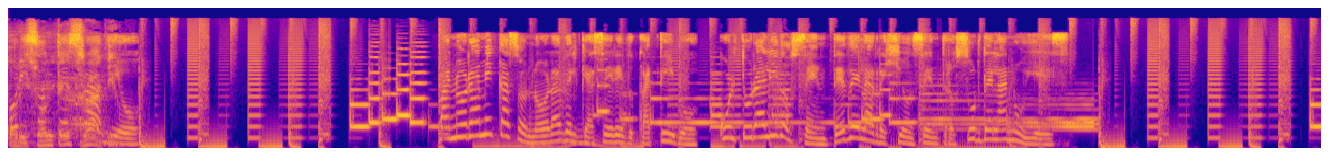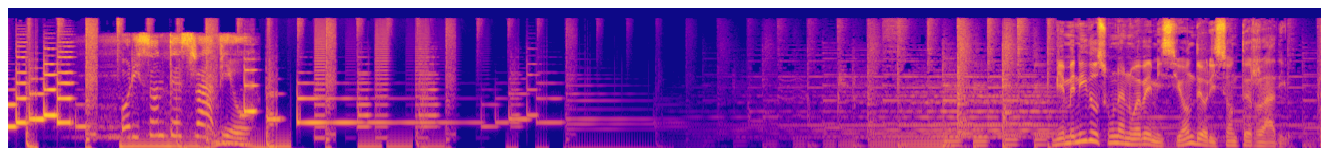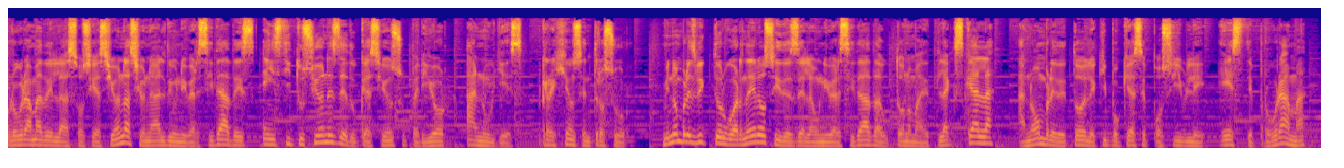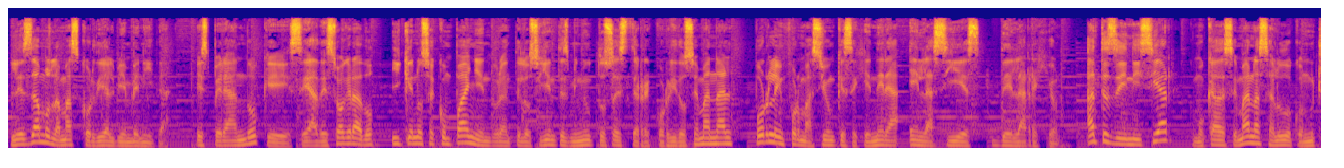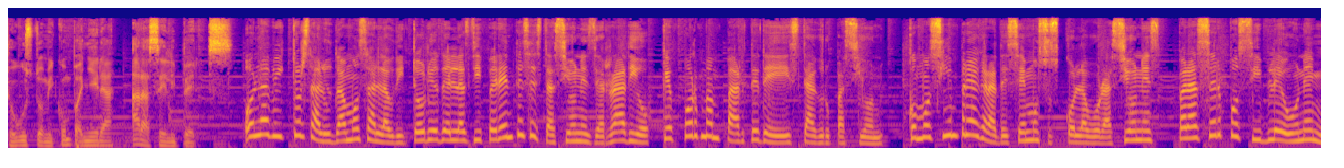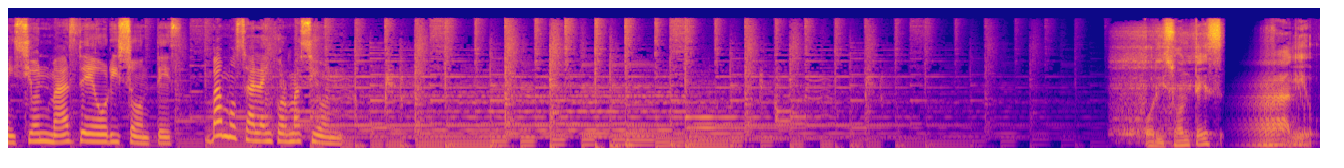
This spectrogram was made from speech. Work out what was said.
Horizontes Radio. Panorámica sonora del quehacer educativo, cultural y docente de la región centro-sur de la Núñez. Horizontes Radio. Bienvenidos a una nueva emisión de Horizontes Radio, programa de la Asociación Nacional de Universidades e Instituciones de Educación Superior, ANUYES, Región Centro Sur. Mi nombre es Víctor Guarneros y desde la Universidad Autónoma de Tlaxcala, a nombre de todo el equipo que hace posible este programa, les damos la más cordial bienvenida, esperando que sea de su agrado y que nos acompañen durante los siguientes minutos a este recorrido semanal por la información que se genera en las CIES de la región. Antes de iniciar, como cada semana, saludo con mucho gusto a mi compañera Araceli Pérez. Hola Víctor, saludamos al auditorio de las diferentes estaciones de radio que forman parte de esta agrupación. Como siempre agradecemos sus colaboraciones para hacer posible una emisión más de Horizontes. Vamos a la información. Horizontes Radio.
